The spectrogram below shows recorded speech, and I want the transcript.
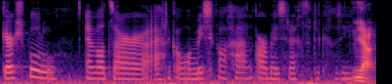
kerstborrel. En wat daar eigenlijk allemaal mis kan gaan, arbeidsrechtelijk gezien. Ja,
